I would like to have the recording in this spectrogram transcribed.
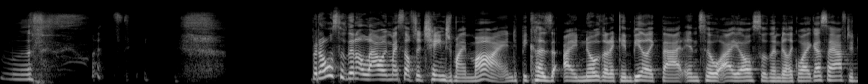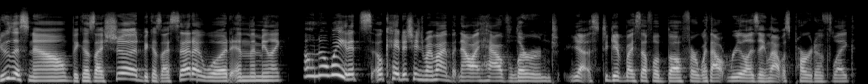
let's see. But also then allowing myself to change my mind because I know that I can be like that, and so I also then be like, well, I guess I have to do this now because I should because I said I would, and then be like, oh no, wait, it's okay to change my mind. But now I have learned, yes, to give myself a buffer without realizing that was part of like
